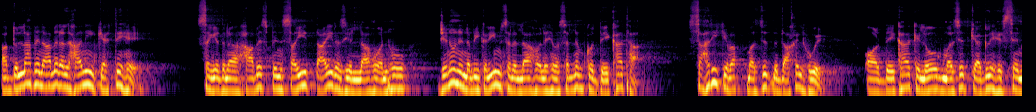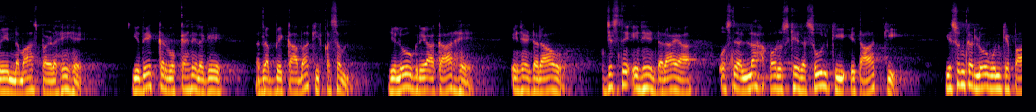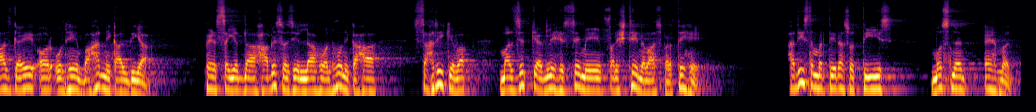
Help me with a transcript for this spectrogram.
عبداللہ بن عامر الحانی کہتے ہیں، سیدنا حابس بن سعید تائی رضی اللہ عنہ، جنہوں نے نبی کریم صلی اللہ علیہ وسلم کو دیکھا تھا، سحری کے وقت مسجد میں داخل ہوئے اور دیکھا کہ لوگ مسجد کے اگلے حصے میں نماز پڑھ رہے ہیں۔ یہ دیکھ کر وہ کہنے لگے، رب کعبہ کی قسم، یہ لوگ ریاکار ہیں، انہیں ڈراؤ۔ جس نے انہیں ڈرایا، اس نے اللہ اور اس کے رسول کی اطاعت کی۔ یہ سن کر لوگ ان کے پاس گئے اور انہیں باہر نکال دیا۔ پھر سیدنا حابس رضی اللہ عنہ نے کہا، سحری کے وقت مسجد کے اگلے حصے میں فرشتے نماز پڑھتے ہیں۔ حدیث نمبر تیرہ سو تیس، مسند احمد۔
